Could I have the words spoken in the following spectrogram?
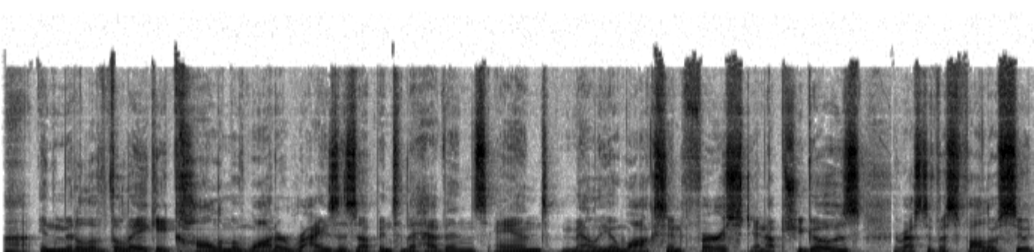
Uh, in the middle of the lake, a column of water rises up into the heavens, and Melia walks in first, and up she goes. The rest of us follow suit.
